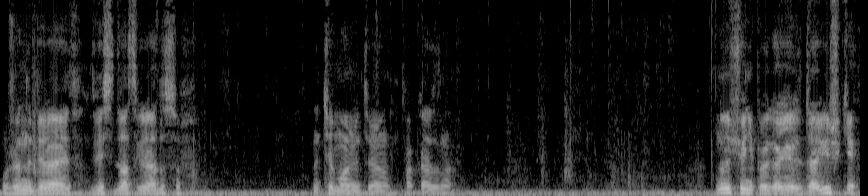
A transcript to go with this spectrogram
Уже набирает 220 градусов. На термометре он показано. Ну, еще не прогорели дровишки.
